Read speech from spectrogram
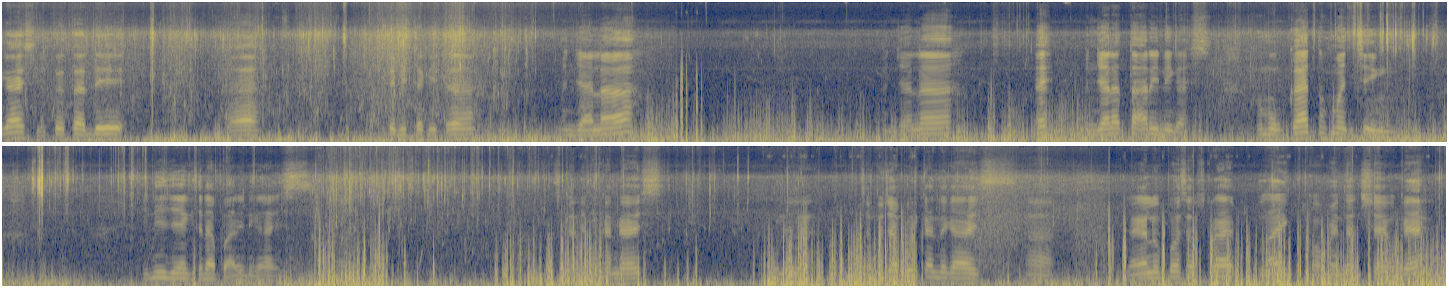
Guys, itu tadi uh, aktiviti kita menjala menjala eh menjala tak hari ini guys. Memukat memancing? Ini aja yang kita dapat hari ini guys. Sekali makan guys. Campur-campur ikan deh guys. Nah, jangan lupa subscribe like comment dan share oke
